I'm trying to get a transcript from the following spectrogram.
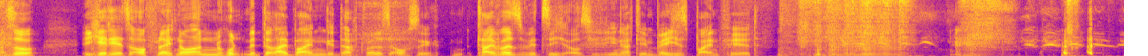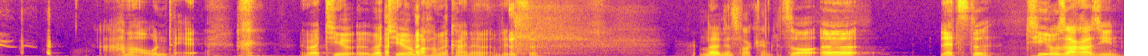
Achso, ich hätte jetzt auch vielleicht noch an einen Hund mit drei Beinen gedacht, weil das auch sehr, teilweise witzig aussieht, je nachdem, welches Bein fehlt. Armer Hund, ey. Über Tiere, über Tiere machen wir keine Witze. Nein, das war kein Witz. So, äh, letzte. Tilo Sarrazin.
